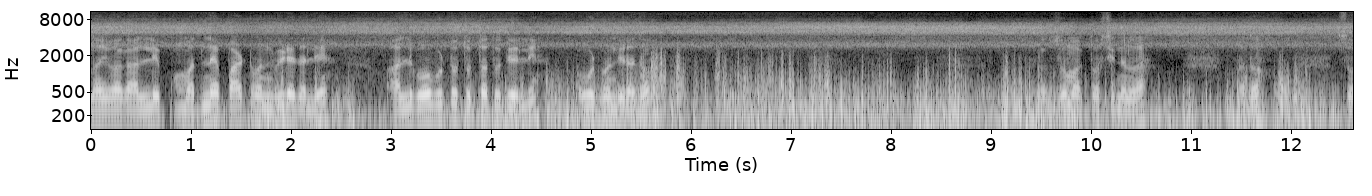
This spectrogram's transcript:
ನಾವು ಇವಾಗ ಅಲ್ಲಿ ಮೊದಲನೇ ಪಾರ್ಟ್ ಒನ್ ವೀಡಿಯೋದಲ್ಲಿ ಅಲ್ಲಿಗೆ ಹೋಗ್ಬಿಟ್ಟು ತುತ್ತ ತುದಿಯಲ್ಲಿ ಹೋಗ್ಬಿಟ್ಟು ಬಂದಿರೋದು. ಝೂಮ್ ಆಗಿ ತೋರಿಸಿದ್ನಲ್ಲ ಅದು. So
